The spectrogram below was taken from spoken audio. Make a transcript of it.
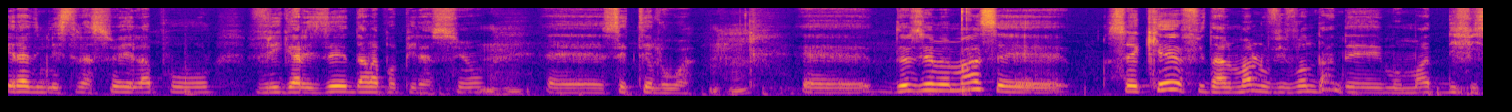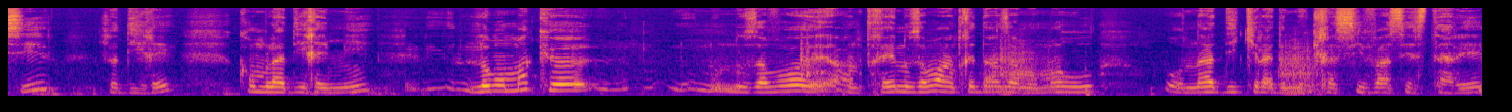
Et l'administration est là pour vulgariser dans la population euh, cette loi. Euh, deuxièmement, c'est c'est que finalement, nous vivons dans des moments difficiles, je dirais. Comme l'a dit Rémi, le moment que nous, nous avons entré, nous avons entré dans un moment où on a dit que la démocratie va s'installer,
